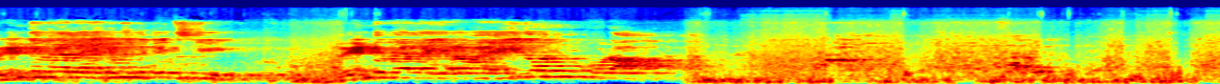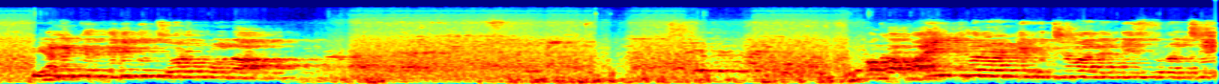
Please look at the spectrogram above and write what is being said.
రెండు వేల ఎనిమిది నుంచి రెండు వేల ఇరవై ఐదు వరకు కూడా వెనక్కి తిరిగి చూడకుండా ఒక భయంకరమైన ఉద్యమాన్ని తీసుకుని వచ్చి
